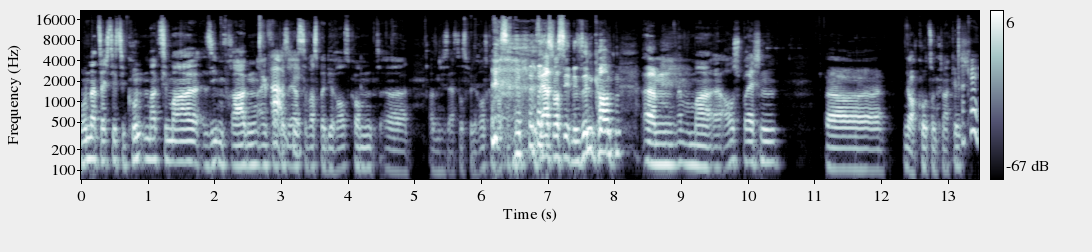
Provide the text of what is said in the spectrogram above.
160 Sekunden maximal, sieben Fragen, einfach Ah, das okay. erste, was bei dir rauskommt. Äh, also nicht das erste, was bei dir rauskommt, das erste, was dir in den Sinn kommt. Ähm, einfach mal äh, aussprechen. Äh, ja, kurz und knackig. Okay.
